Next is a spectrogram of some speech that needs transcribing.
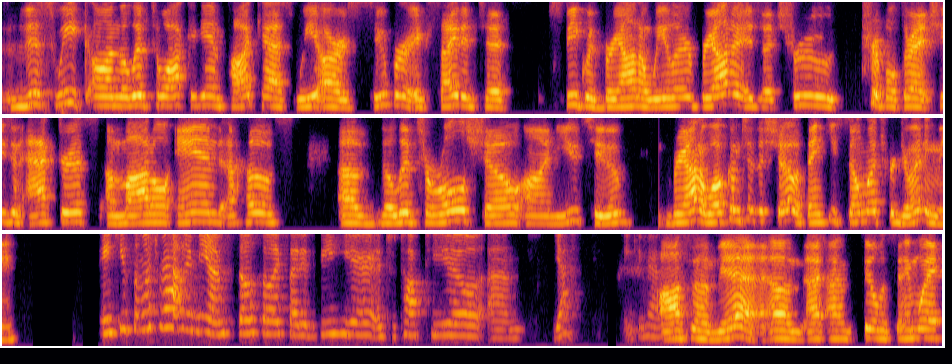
This week on the Live to Walk Again podcast, we are super excited to speak with Brianna Wheeler. Brianna is a true triple threat. She's an actress, a model, and a host of the Live to Roll show on YouTube. Brianna, welcome to the show. Thank you so much for joining me. Thank you so much for having me. I'm so, so excited to be here and to talk to you. Um, yeah, thank you Awesome. Me. Awesome. Yeah, um, I, I feel the same way.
